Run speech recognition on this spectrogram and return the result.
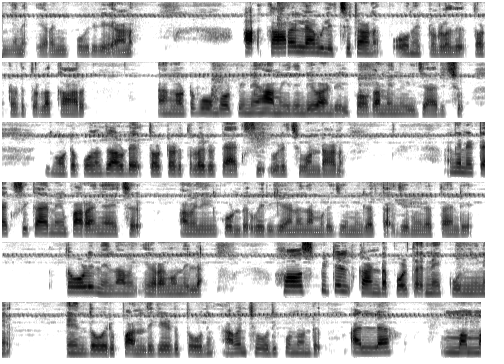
ഇങ്ങനെ ഇറങ്ങിപ്പോരുകയാണ്. ആ കാറെല്ലാം വിളിച്ചിട്ടാണ് പോന്നിട്ടുള്ളത് തൊട്ടടുത്തുള്ള കാറ് അങ്ങോട്ട് പോകുമ്പോൾ പിന്നെ ഹമീദിന്റെ വണ്ടിയിൽ പോകാമെന്ന് വിചാരിച്ചു. ഇങ്ങോട്ട് പോകുന്നത് അവിടെ തൊട്ടടുത്തുള്ള ഒരു ടാക്സി വിളിച്ചുകൊണ്ടാണ്. അങ്ങനെ ടാക്സിക്കാരനെയും പറഞ്ഞയച്ച് അവനെയും കൊണ്ട് വരികയാണ് നമ്മുടെ ജമീലത്ത. ജമീലത്താന്റെ തോളിൽ നിന്ന് അവൻ ഇറങ്ങുന്നില്ല. ഹോസ്പിറ്റൽ കണ്ടപ്പോൾ തന്നെ കുഞ്ഞിന് എന്തോ ഒരു പന്തികേട് തോന്നി. അവൻ ചോദിക്കുന്നുണ്ട് അല്ല ഉമ്മമ്മ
